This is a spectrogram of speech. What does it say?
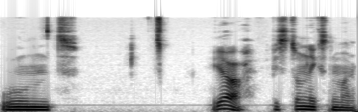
Und ja, bis zum nächsten Mal.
